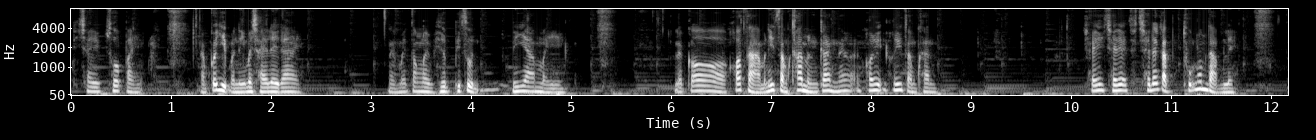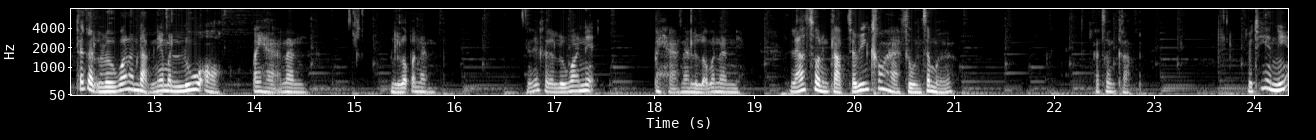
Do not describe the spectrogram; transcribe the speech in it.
ที่ใช้ทั่วไปครับก็หยิบอันนี้มาใช้เลยได้นะไม่ต้องไปพิสูจน์นิยามใหม่เอง แล้วก็ข้อสามอันนี้สำคัญเหมือนกันนะข้อข้อที่สำคัญ ช้ใช้ใช้ได้กับทุกลำดับเลย ถ้าเกิดรู้ว่าลำดับเนี้ยมันลู่ออกไปหาอนันต์หรือลบอนันต์ถ้าเกิดเรารู้ว่าเนี่ยไปหาอนันต์หรือลบอนันต์เนี่ยแล้วส่วนกลับจะวิ่งเข้าหาศูนย์เสมอแล้วส่วนกลับโดยที่อันนี้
